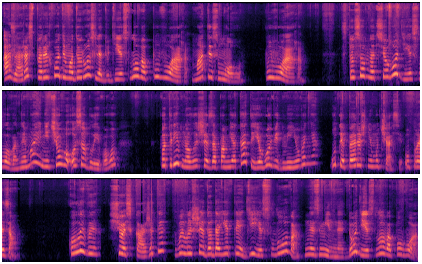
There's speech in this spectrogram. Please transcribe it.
А зараз переходимо до розгляду дієслова pouvoir – мати змогу. Pouvoir. Стосовно цього дієслова немає нічого особливого. Потрібно лише запам'ятати його відмінювання у теперішньому часі, у презент. Коли ви щось кажете, ви лише додаєте дієслова незмінне до дієслова pouvoir,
